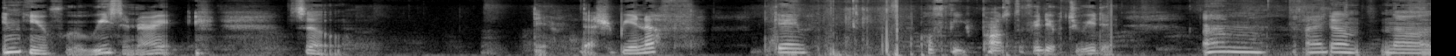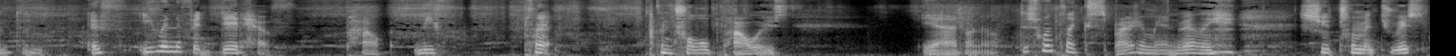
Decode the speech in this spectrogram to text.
in here for a reason, right? so, there. That should be enough. Okay. Hopefully you pause the video to read it. Um, I don't know if even if it did have power, leaf plant control powers. Yeah, I don't know. This one's like Spider-Man, really. Shoots from its wrist.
